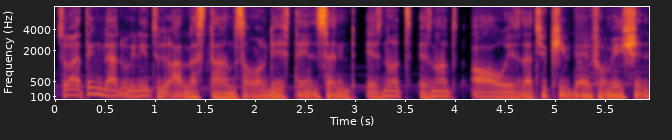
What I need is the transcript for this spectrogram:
So I think that we need to understand some of these things, and it's not it's not always that you keep the information.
